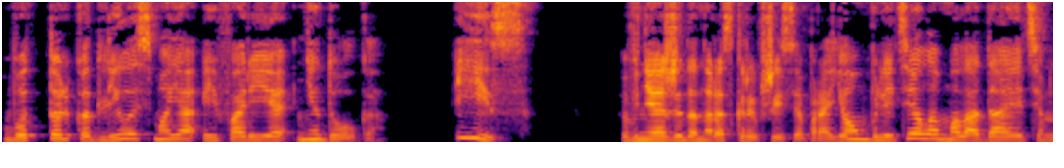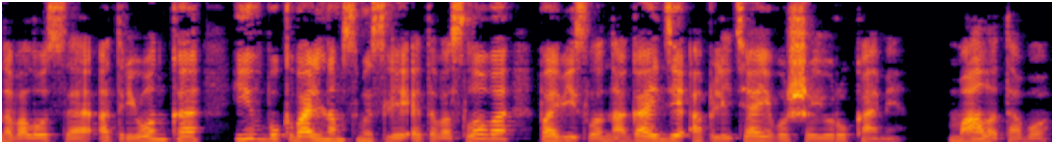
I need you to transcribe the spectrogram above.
Вот только длилась моя эйфория недолго. «Ис!» В неожиданно раскрывшийся проем влетела молодая темноволосая атрионка и в буквальном смысле этого слова повисла на гайде, оплетя его шею руками. Мало того,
